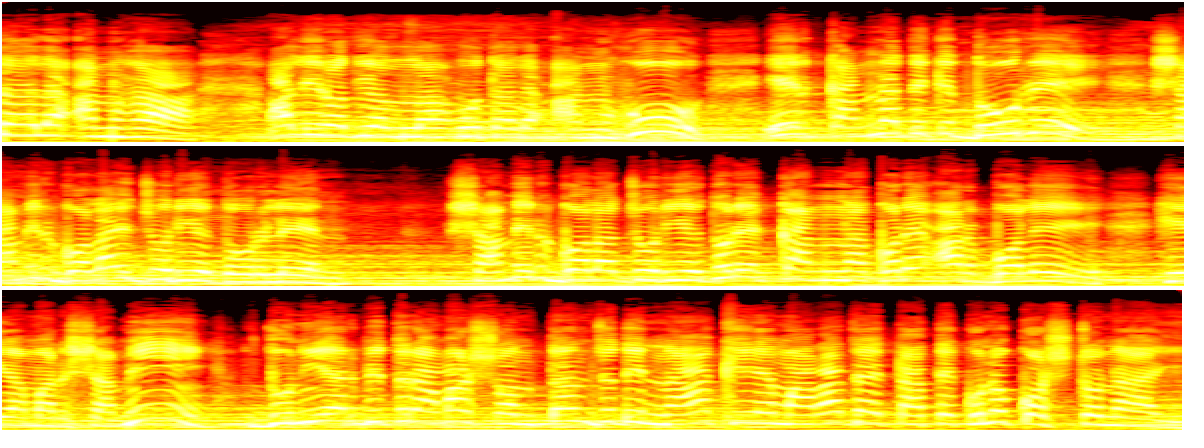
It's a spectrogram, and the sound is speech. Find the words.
তাহলে আনহা আলী রদিয়াল্লাহু তাহলে আনহু এর কান্না থেকে দৌড়ে স্বামীর গলায় জড়িয়ে দৌড়লেন স্বামীর গলা জড়িয়ে ধরে কান্না করে আর বলে, হে আমার স্বামী, দুনিয়ার ভিতরে আমার সন্তান যদি না খেয়ে মারা যায় তাতে কোনো কষ্ট নাই।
